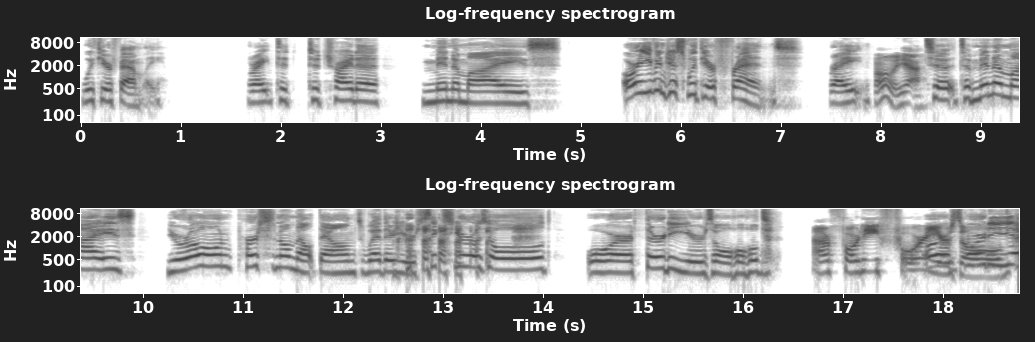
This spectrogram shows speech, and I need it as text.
with your family, right? To to try to minimize, or even just with your friends, right? Oh yeah, To to minimize your own personal meltdowns, whether you're six years old or thirty years old. I'm 44 Or years 40, old. yeah.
